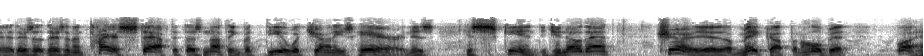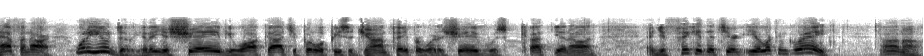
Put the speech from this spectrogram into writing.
uh, there's a there's an entire staff that does nothing but deal with Johnny's hair and his his skin. Did you know that? Sure, yeah, makeup and a whole bit. Boy, half an hour. What do you do? You know, you shave, you walk out, you put a little piece of John paper where the shave was cut, you know, and, and you figure that you're you're looking great. Oh no.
